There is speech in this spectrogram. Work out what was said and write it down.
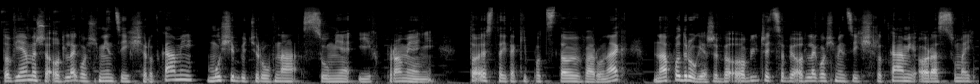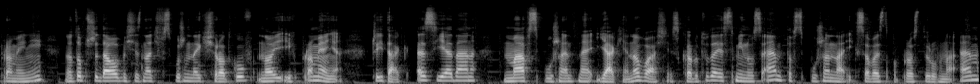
to wiemy, że odległość między ich środkami musi być równa sumie ich promieni. To jest tutaj taki podstawowy warunek. No a po drugie, żeby obliczyć sobie odległość między ich środkami oraz sumę ich promieni, no to przydałoby się znać współrzędne ich środków, no i ich promienia. Czyli tak, S1 ma współrzędne jakie? No właśnie, skoro tutaj jest minus m, to współrzędna x jest po prostu równa m,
